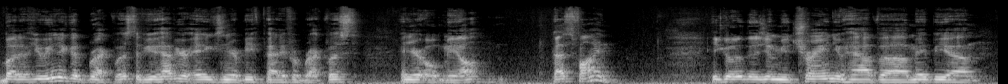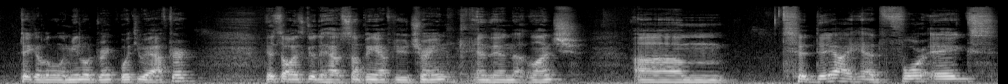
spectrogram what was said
But if you eat a good breakfast, if you have your eggs and your beef patty for breakfast and your oatmeal, that's fine. You go to the gym, you train, you have uh, maybe uh, take a little amino drink with you after. It's always good to have something after you train and then at lunch. Um, today I had four eggs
